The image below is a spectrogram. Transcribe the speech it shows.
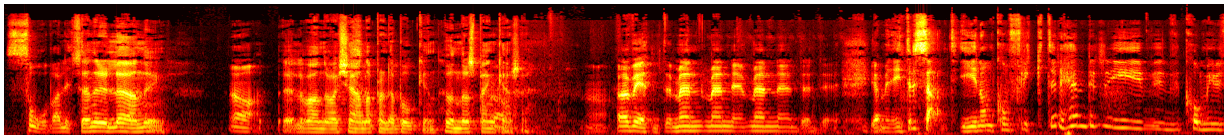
sova lite. Sen är det löning. Ja, Eller vad det var tjäna på den där boken. 100 spänn kanske. Jag vet inte, men... men, men eh, ja, men intressant. Genom konflikter händer kommer ju,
